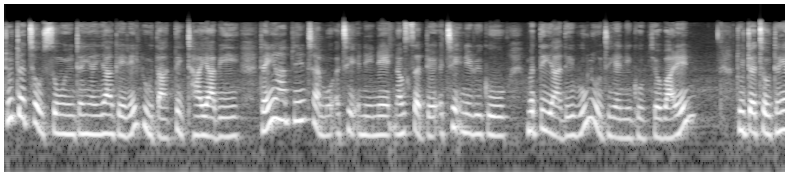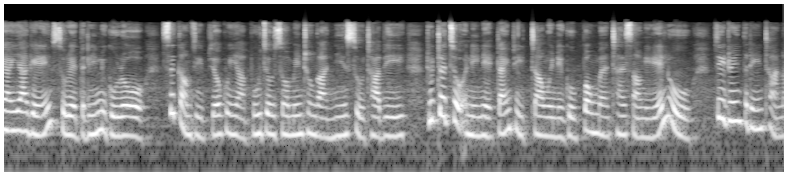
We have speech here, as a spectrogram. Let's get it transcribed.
ဒုတက်ချုပ်စုံဝင်ဒဏ်ရာရခဲ့တယ်လို့သာသိထားရပြီးဒဏ်ရာပြင်းထန်မှုအခြေအနေနဲ့နောက်ဆက်တွဲအခြေအနေတွေကိုမသိရသေးဘူးလို့ DNA ကိုပြောပါတယ်။ ဒုတက်ချုပ်တရားရခဲ့တဲ့ဆိုတဲ့သတင်းတွေကိုတော့စစ်ကောင်စီပြောခွင့်ရဗိုလ်ချုပ်စောမင်းထွန်းကညင်းဆိုထားပြီးဒုတက်ချုပ်အနေနဲ့တိုင်းပြည်တာဝန်တွေကိုပုံမှန်ထမ်းဆောင်နေတယ်လို့ပြည်တွင်းသတင်းဌာန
